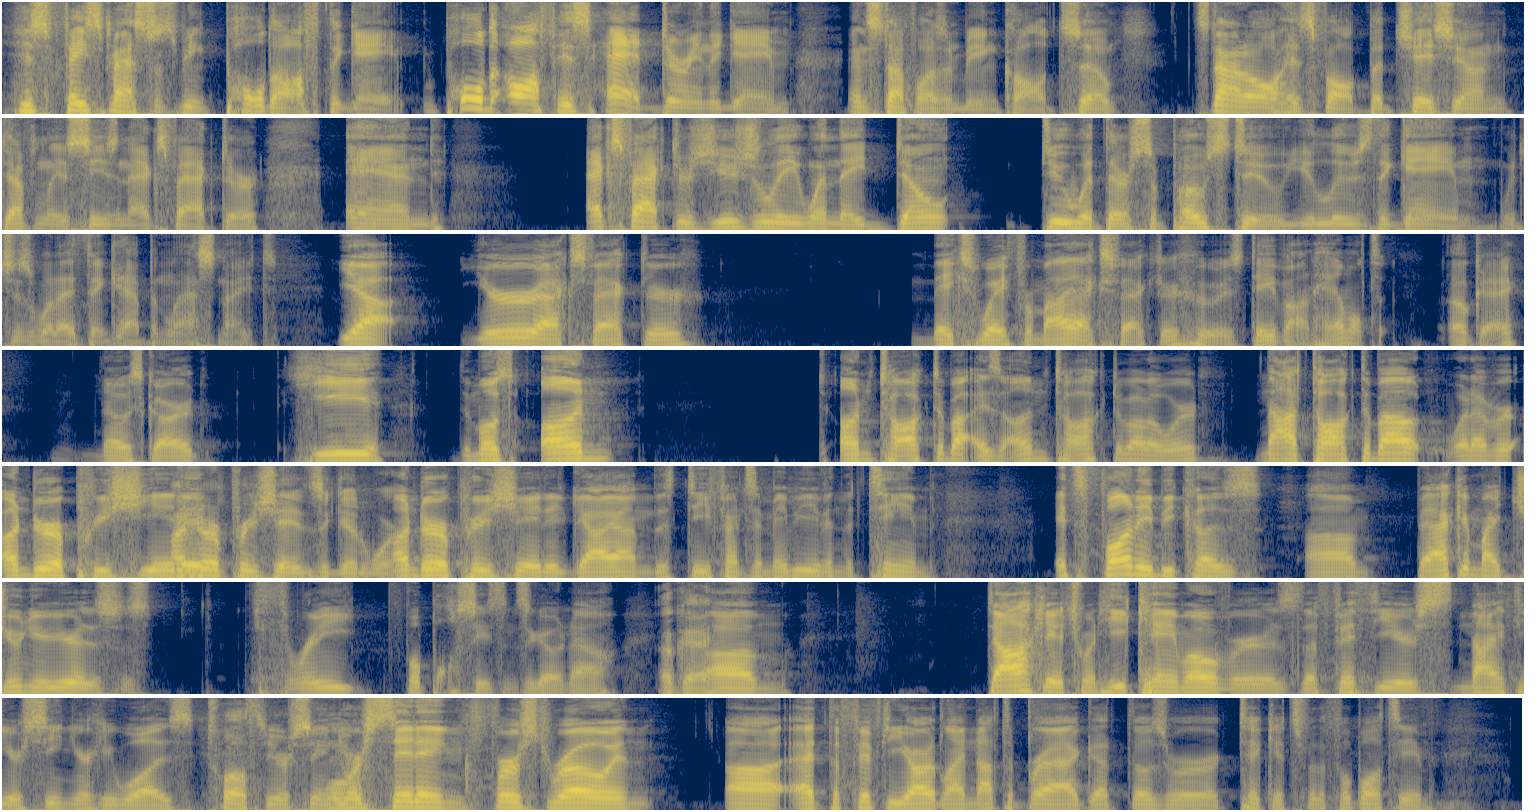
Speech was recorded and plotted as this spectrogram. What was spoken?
his face mask was being pulled off the game, pulled off his head during the game, and stuff wasn't being called. So it's not all his fault, but Chase Young definitely a season X factor, and X factors usually when they don't do what they're supposed to, you lose the game, which is what I think happened last night. Yeah, your X Factor makes way for my X Factor, who is DaVon Hamilton, Okay, nose guard. He the most un untalked about is untalked about a word? Not talked about, whatever. Underappreciated, underappreciated is a good word. underappreciated guy on this defense and maybe even the team. It's funny because um, back in my junior year, this was three football seasons ago now. okay, Um, Dakich, when he came over as the fifth year, ninth year senior, he was. twelfth year senior. we're sitting first row and uh, at the 50 yard line, not to brag that those were tickets for the football team,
